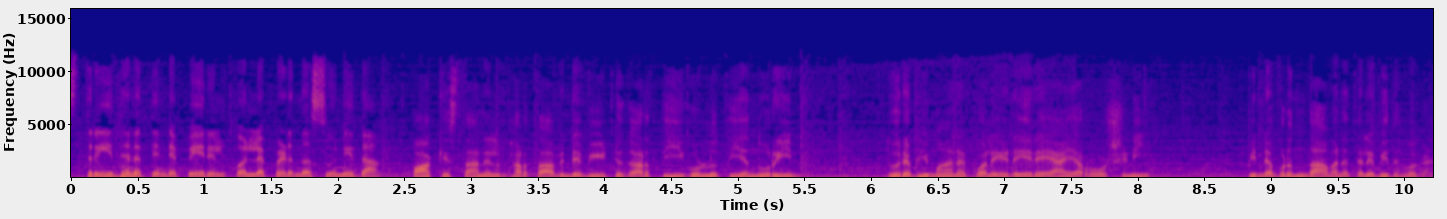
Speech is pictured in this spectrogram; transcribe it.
സ്ത്രീധനത്തിന്റെ പേരിൽ കൊല്ലപ്പെടുന്ന സുനിത. പാകിസ്ഥാനിൽ ഭർത്താവിന്റെ വീട്ടുകാർ തീകൊള്ളുത്തിയ നുറീൻ ദുരഭിമാന കൊലയുടെ ഇരയായ റോഷിണി പിന്നെ വൃന്ദാവനത്തിലെ വിധവകൾ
